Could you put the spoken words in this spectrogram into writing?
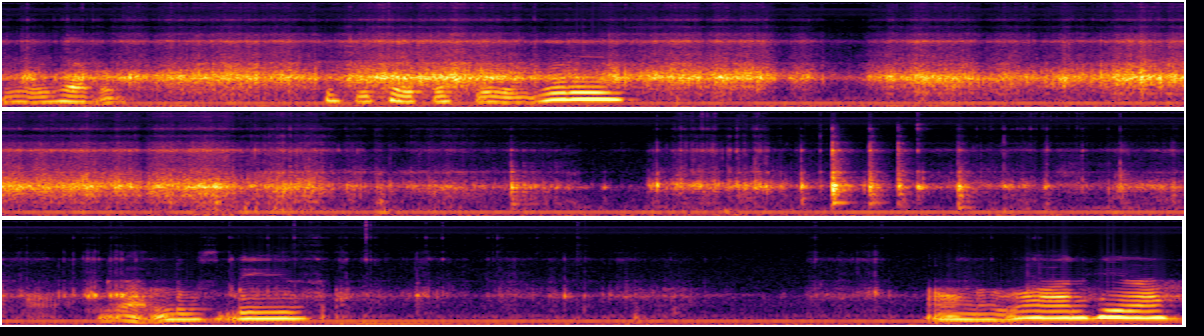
Here we have a tissue paper full goodies. Got loose beads on the run here.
